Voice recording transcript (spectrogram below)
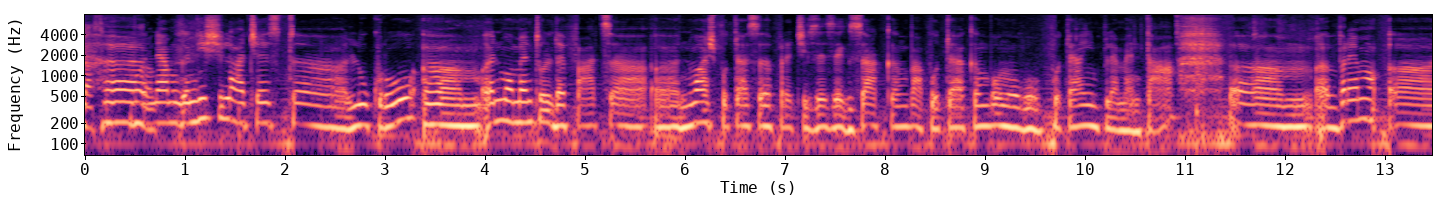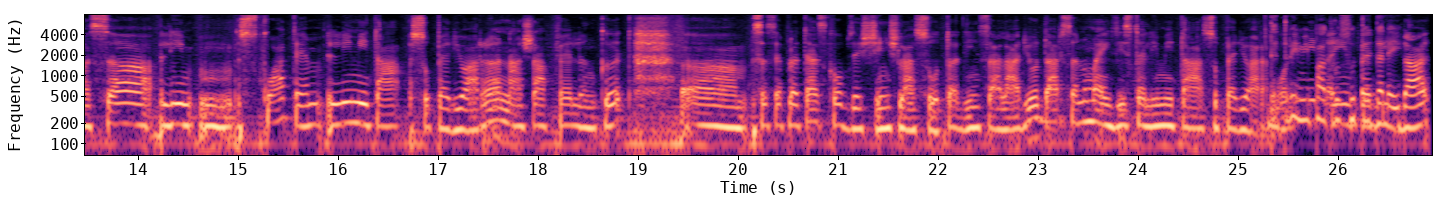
Da. Vă Ne-am gândit și la acest uh, lucru. Um, în momentul de față uh, nu aș putea să precizez exact când va putea, când vom putea implementa. Um, vrem uh, să scoatem limita superioară în așa fel încât să se plătească 85% din salariu, dar să nu mai existe limita superioară. De 3400 de lei. Da,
